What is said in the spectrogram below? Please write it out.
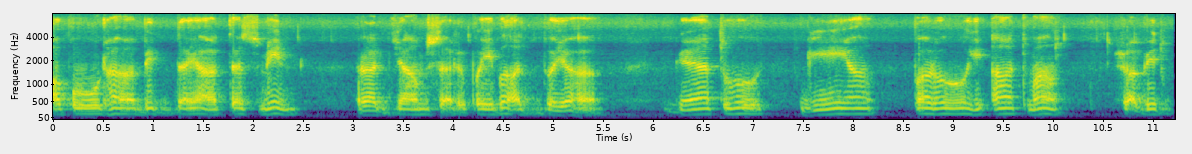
अपूढ़ विद्या तस्मिन्। राज्यां सर्पैव अद्वयः। ज्ञातु ज्ञेय परो हि आत्मा, स्विद्ध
